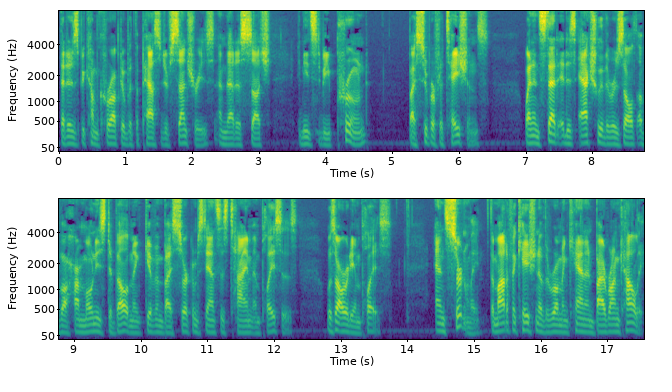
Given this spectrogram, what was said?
that it has become corrupted with the passage of centuries, and that as such, it needs to be pruned by superfetations, when instead it is actually the result of a harmonious development given by circumstances, time, and places, was already in place. And certainly the modification of the Roman canon by Roncalli,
